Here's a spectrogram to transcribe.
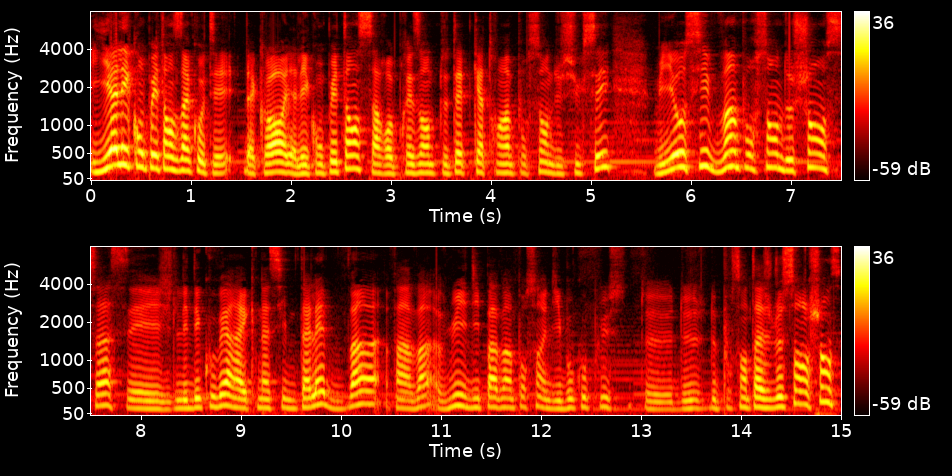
il y a les compétences d'un côté, d'accord Il y a les compétences, ça représente peut-être 80% du succès, mais il y a aussi 20% de chance. Ça, c'est, je l'ai découvert avec Nassim Taleb. 20, enfin, 20, lui, il dit pas 20%, il dit beaucoup plus de, de pourcentage de chance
